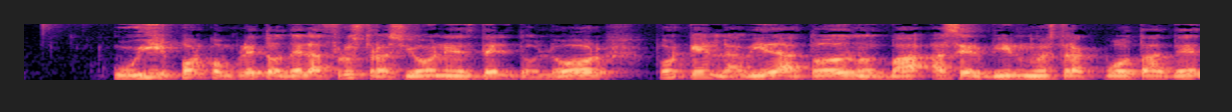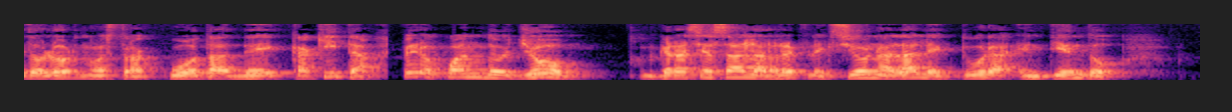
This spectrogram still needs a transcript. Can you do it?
huir por completo de las frustraciones, del dolor, porque la vida a todos nos va a servir nuestra cuota de dolor, nuestra cuota de caquita. Pero cuando yo, gracias a la reflexión, a la lectura, entiendo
